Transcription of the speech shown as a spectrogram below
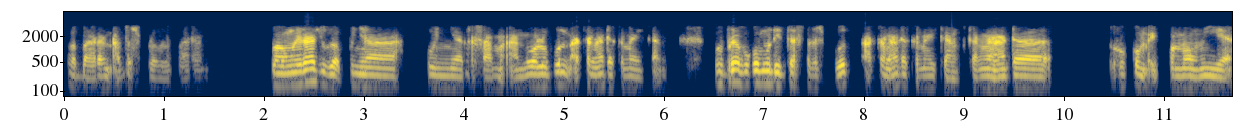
Lebaran atau sebelum Lebaran. Bawang merah juga punya punya kesamaan walaupun akan ada kenaikan. Beberapa komoditas tersebut akan ada kenaikan karena ada hukum ekonomi ya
